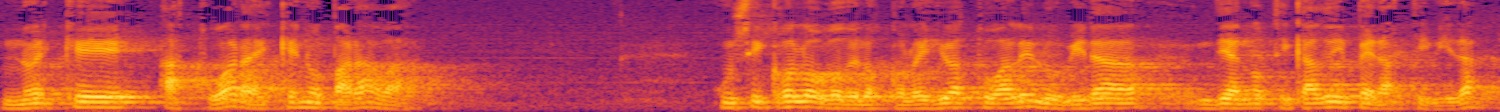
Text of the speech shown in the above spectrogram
No es que actuara, es que no paraba. Un psicólogo de los colegios actuales lo hubiera diagnosticado hiperactividad,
